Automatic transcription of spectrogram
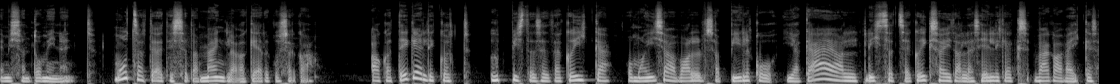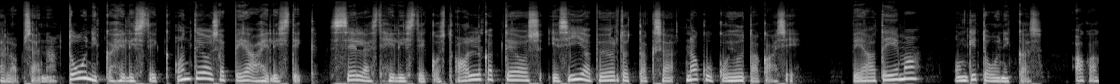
ja mis on dominant. Mozart teadis seda mängleva kergusega, aga tegelikult õppis ta seda kõike oma isa valvsa pilgu ja käe all, lihtsalt see kõik sai talle selgeks väga väikese lapsena. toonikahelistik on teose peahelistik, sellest helistikust algab teos ja siia pöördutakse nagu koju tagasi. peateema ongi toonikas, aga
